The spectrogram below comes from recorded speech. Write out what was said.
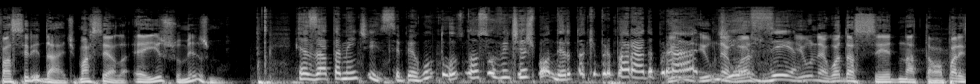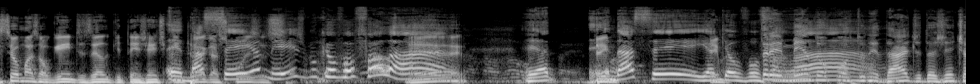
facilidade. Marcela, é isso mesmo? Exatamente isso. Você perguntou, os nossos ouvintes responderam. Estou aqui preparada para E, o negócio, dizer. e o negócio da ceia de Natal? Apareceu mais alguém dizendo que tem gente que É da entrega as ceia coisas? mesmo que eu vou falar. É, É, é Tem- da ceia tem que eu vou Tremenda falar. oportunidade da gente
